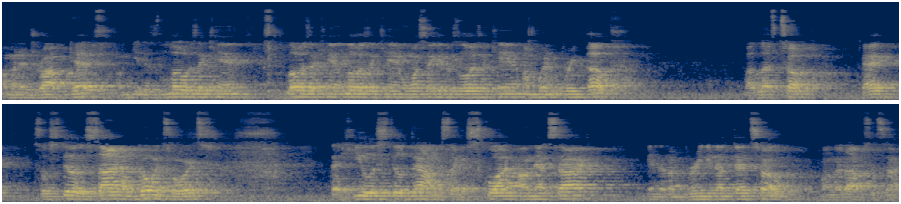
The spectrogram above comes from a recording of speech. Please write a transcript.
I'm gonna drop depth. I'm getting as low as I can, low as I can, low as I can. Once I get as low as I can, I'm gonna bring up my left toe, okay? So still the side I'm going towards, that heel is still down. It's like a squat on that side, and then I'm bringing up that toe on that opposite side.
